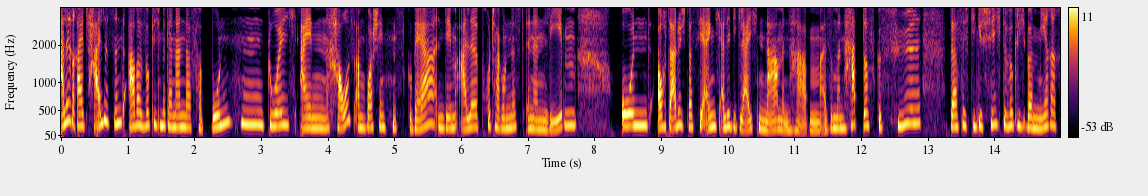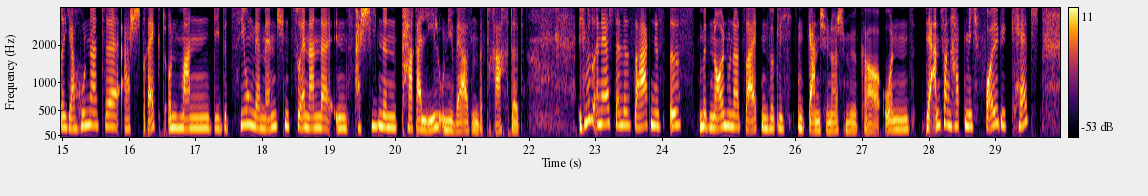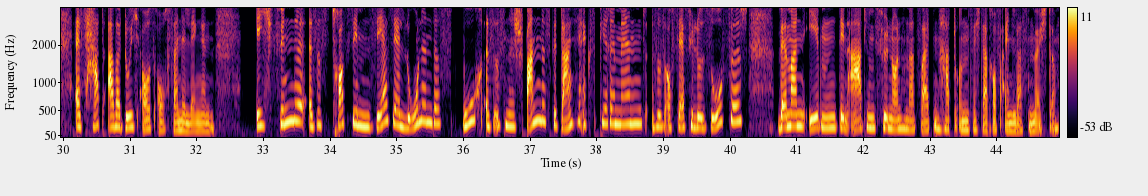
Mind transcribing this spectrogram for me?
Alle drei Teile sind aber wirklich miteinander verbunden durch ein Haus am Washington Square, in dem alle Protagonistinnen leben und auch dadurch, dass sie eigentlich alle die gleichen Namen haben. Also man hat das Gefühl, dass sich die Geschichte wirklich über mehrere Jahrhunderte erstreckt und man die Beziehung der Menschen zueinander in verschiedenen Paralleluniversen betrachtet. Ich muss an der Stelle sagen, es ist mit 900 Seiten wirklich ein ganz schöner Schmöker. Und der Anfang hat mich voll gecatcht. Es hat aber durchaus auch seine Längen. Ich finde, es ist trotzdem ein sehr, sehr lohnendes Buch. Es ist ein spannendes Gedankenexperiment. Es ist auch sehr philosophisch, wenn man eben den Atem für 900 Seiten hat und sich darauf einlassen möchte.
